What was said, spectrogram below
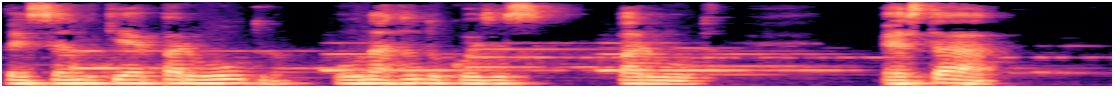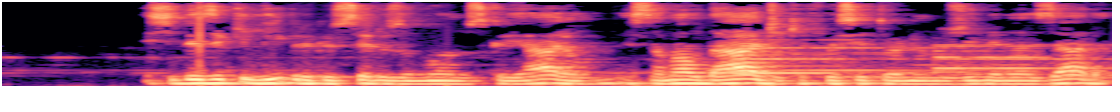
pensando que é para o outro ou narrando coisas para o outro. Esta esse desequilíbrio que os seres humanos criaram, essa maldade que foi se tornando generalizada,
